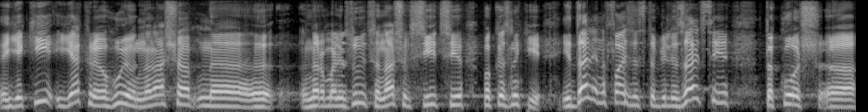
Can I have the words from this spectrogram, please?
які як реагує на наша е, нормалізуються наші всі ці показники. І далі на фазі стабілізації також е,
